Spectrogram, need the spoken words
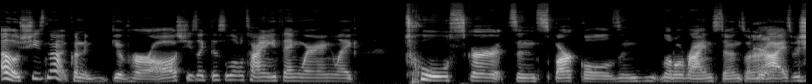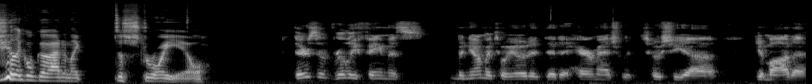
oh, she's not going to give her all. She's like this little tiny thing wearing like tulle skirts and sparkles and little rhinestones on her yeah. eyes, but she like will go out and like destroy you. There's a really famous Manami Toyota did a hair match with Toshiyo Yamada,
